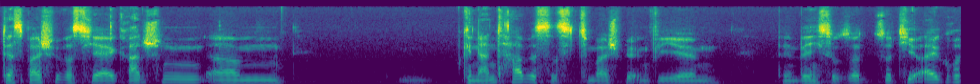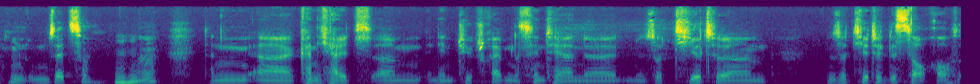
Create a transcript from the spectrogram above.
das Beispiel, was ich ja gerade schon ähm, genannt habe, ist, dass ich zum Beispiel irgendwie, ähm, wenn, wenn ich so Sortieralgorithmen umsetze, mhm. ne, dann äh, kann ich halt ähm, in den Typ schreiben, dass hinterher eine, eine sortierte eine sortierte Liste auch raus,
